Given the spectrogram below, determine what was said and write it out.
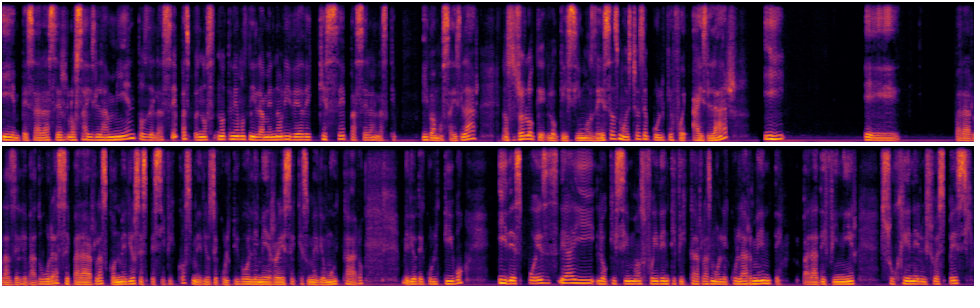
y empezar a hacer los aislamientos de las cepas, pues no, teníamos ni la menor idea de qué cepas eran las que íbamos a aislar. Nosotros lo que, lo que hicimos de esas muestras de pulque fue aislar y eh, separarlas de levaduras, separarlas con medios específicos, medios de cultivo, el MRS, que es un medio muy caro, medio de cultivo, y después de ahí lo que hicimos fue identificarlas molecularmente para definir su género y su especie.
